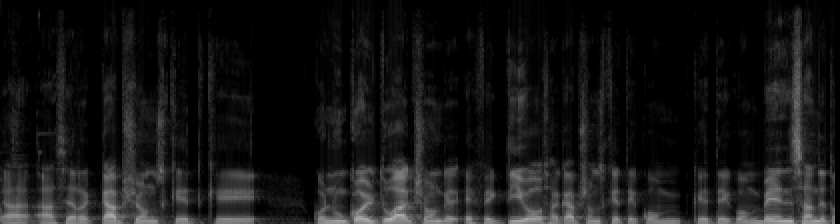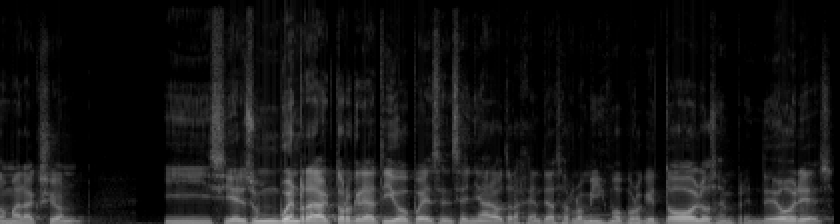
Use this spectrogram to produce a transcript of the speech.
hacer captions que, con un call to action efectivo, o sea, captions que te, que te convenzan de tomar acción Y si eres un buen redactor creativo, puedes enseñar a otra gente a hacer lo mismo, porque todos los emprendedores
